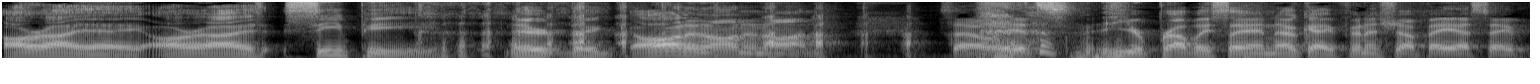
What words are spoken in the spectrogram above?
RIA, RICP. They're, they're on and on and on. So it's you're probably saying, okay, finish up ASAP.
